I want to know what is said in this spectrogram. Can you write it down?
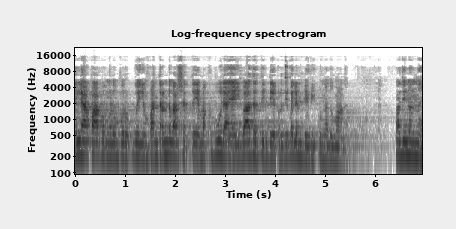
എല്ലാ പാപങ്ങളും പൊറുക്കുകയും പന്ത്രണ്ട് വർഷത്തെ മക്ബൂലായ ഇബാദത്തിന്റെ പ്രതിഫലം ലഭിക്കുന്നതുമാണ്. പതിനൊന്ന്.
